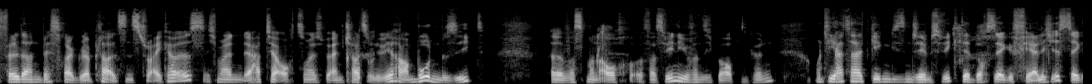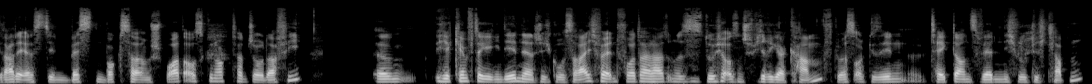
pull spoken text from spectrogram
Felder ein besserer Grappler als ein Striker ist. Ich meine, er hat ja auch zum Beispiel einen Charles Oliveira am Boden besiegt was man auch, was wenige von sich behaupten können. Und die hatte halt gegen diesen James Wick, der doch sehr gefährlich ist, der gerade erst den besten Boxer im Sport ausgenockt hat, Joe Duffy. Ähm, hier kämpft er gegen den, der natürlich große Reichweitenvorteil hat und es ist durchaus ein schwieriger Kampf. Du hast auch gesehen, Takedowns werden nicht wirklich klappen.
